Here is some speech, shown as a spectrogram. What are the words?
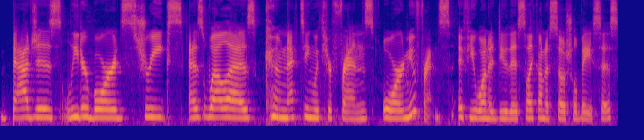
badges, leaderboards, streaks, as well as connecting with your friends or new friends if you want to do this like on a social basis.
